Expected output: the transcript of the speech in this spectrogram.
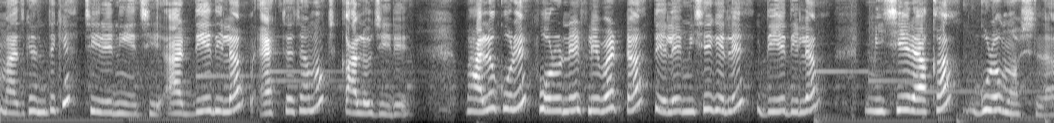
মাঝখান থেকে চিড়ে নিয়েছি আর দিয়ে দিলাম এক চা চামচ কালো জিরে। ভালো করে ফোড়নের ফ্লেভারটা তেলে মিশে গেলে দিয়ে দিলাম মিশিয়ে রাখা গুঁড়ো মশলা।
